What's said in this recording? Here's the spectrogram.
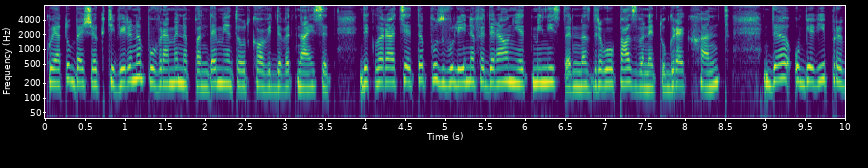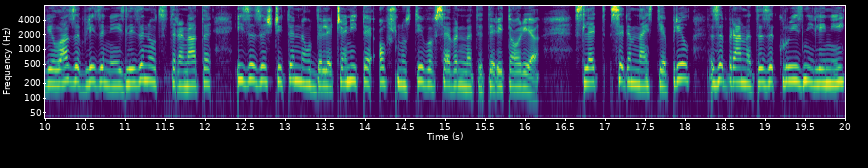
която беше активирана по време на пандемията от COVID-19. Декларацията позволи на федералният министр на здравеопазването Грег Хант да обяви правила за влизане и излизане от страната и за защита на отдалечените общности в северната територия. След 17 април забраната за круизни линии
